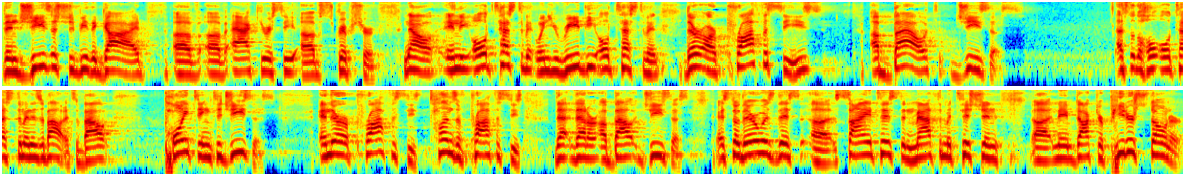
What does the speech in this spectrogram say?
then Jesus should be the guide of, of accuracy of Scripture. Now, in the Old Testament, when you read the Old Testament, there are prophecies about Jesus. That's what the whole Old Testament is about. It's about pointing to Jesus. And there are prophecies, tons of prophecies that, that are about Jesus. And so there was this uh, scientist and mathematician uh, named Dr. Peter Stoner.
